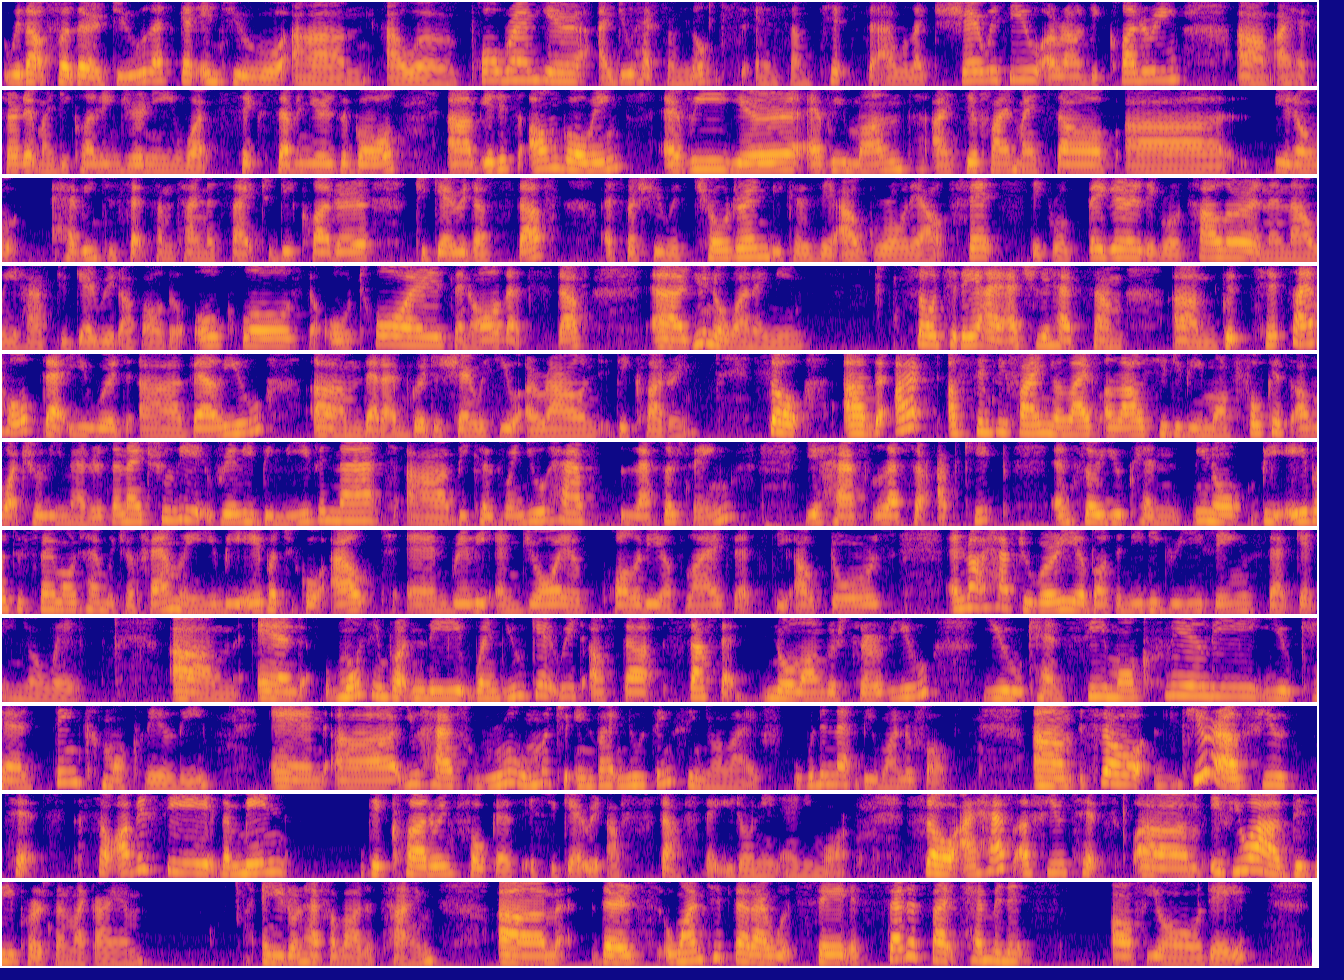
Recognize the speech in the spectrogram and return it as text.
without further ado, let's get into um, our program here. I do have some notes and some tips that I would like to share with you around decluttering. Um, I have started my decluttering journey, what, six, seven years ago. Um, it is ongoing. Every year, every month, I still find myself, uh, you know, having to set some time aside to declutter, to get rid of stuff especially with children because they outgrow their outfits, they grow bigger, they grow taller, and then now we have to get rid of all the old clothes, the old toys, and all that stuff. Uh, you know what I mean. So today I actually have some um, good tips I hope that you would uh, value um, that I'm going to share with you around decluttering. So uh, the art of simplifying your life allows you to be more focused on what truly matters. And I truly, really believe in that uh, because when you have lesser things, you have lesser upkeep. And so you can, you know, be able to spend more time with your family. You'll be able to go out and really enjoy a quality of life that's the outdoors and not have to worry about the nitty gritty things that get in your way. Um, and most importantly, when you get rid of the stuff that no longer serve you, you can see more clearly, you can think more clearly, and uh, you have room to invite new things in your life. Wouldn't that be wonderful? Um, so here are a few tips. So obviously the main decluttering focus is to get rid of stuff that you don't need anymore. So I have a few tips. Um, if you are a busy person like I am, and you don't have a lot of time, um, there's one tip that I would say is set aside 10 minutes of your day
